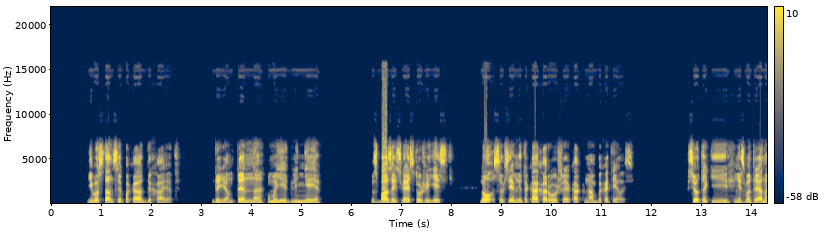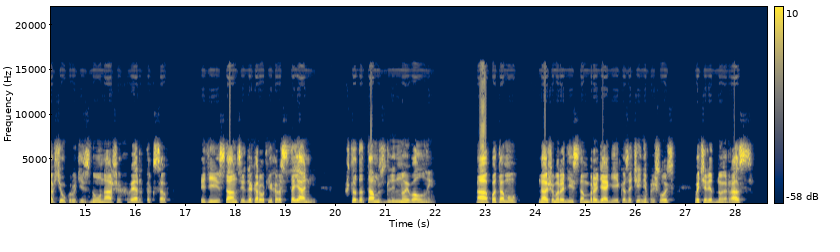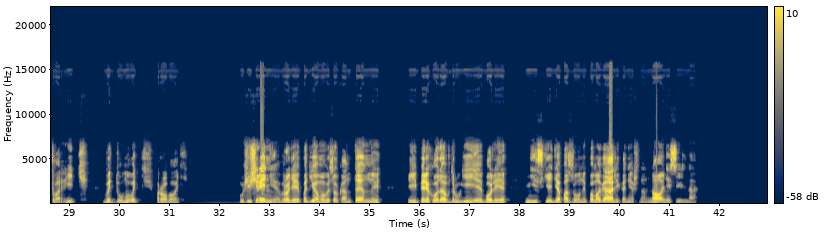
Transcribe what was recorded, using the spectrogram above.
Его станция пока отдыхает. Да и антенна у моей длиннее. С базой связь тоже есть, но совсем не такая хорошая, как нам бы хотелось. Все-таки, несмотря на всю крутизну наших вертексов, эти станции для коротких расстояний, что-то там с длиной волны. А потому нашим радистам бродяги и казачине пришлось в очередной раз творить, выдумывать, пробовать. Ухищрения вроде подъема высокой антенны и перехода в другие, более низкие диапазоны помогали, конечно, но не сильно.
